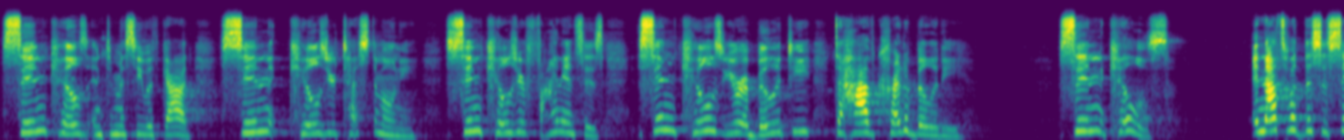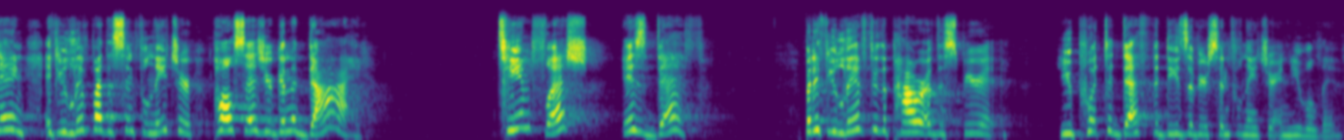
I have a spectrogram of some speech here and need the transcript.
Sin kills intimacy with God. Sin kills your testimony. Sin kills your finances. Sin kills your ability to have credibility. Sin kills. And that's what this is saying. If you live by the sinful nature, Paul says you're going to die. Team flesh is death. But if you live through the power of the Spirit, you put to death the deeds of your sinful nature and you will live.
